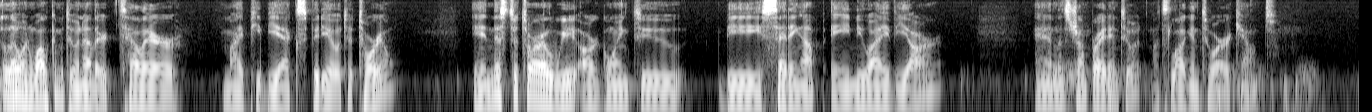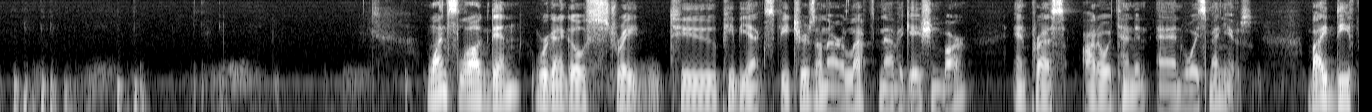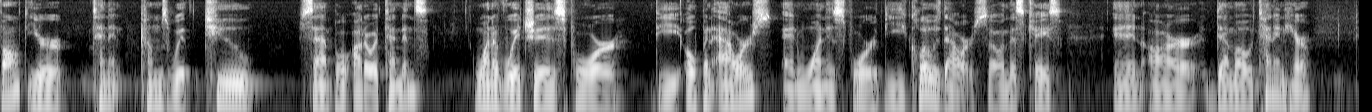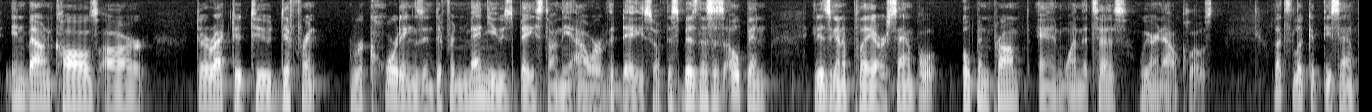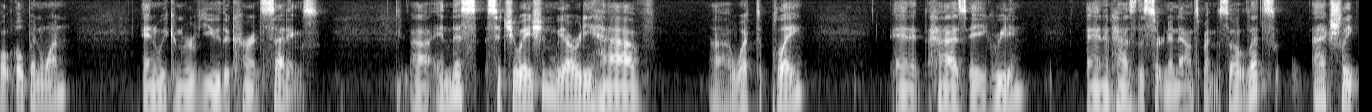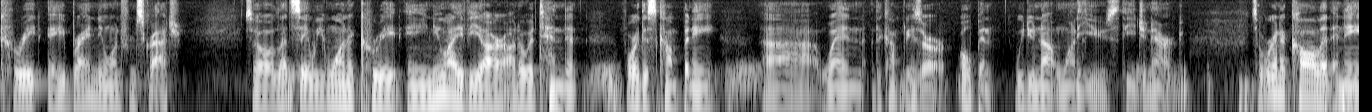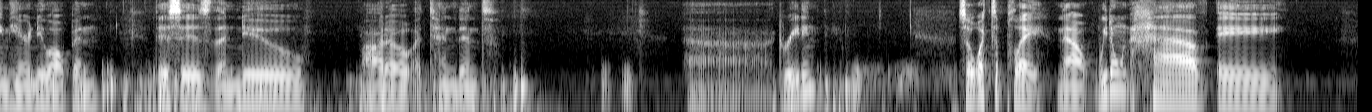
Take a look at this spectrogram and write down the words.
Hello and welcome to another Telair MyPBX video tutorial. In this tutorial we are going to be setting up a new IVR and let's jump right into it. Let's log into our account. Once logged in, we're going to go straight to PBX features on our left navigation bar and press auto attendant and voice menus. By default, your tenant comes with two sample auto attendants, one of which is for the open hours and one is for the closed hours. So in this case, in our demo tenant here, inbound calls are directed to different recordings and different menus based on the hour of the day. So if this business is open, it is going to play our sample open prompt and one that says we are now closed. Let's look at the sample open one and we can review the current settings. Uh, in this situation, we already have uh, what to play, and it has a greeting, and it has the certain announcement. So let's actually create a brand new one from scratch. So let's say we want to create a new IVR auto attendant for this company uh, when the companies are open. We do not want to use the generic. So we're going to call it a name here, new open. This is the new auto attendant uh, greeting. So what to play? Now, we don't have a,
